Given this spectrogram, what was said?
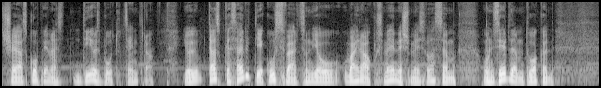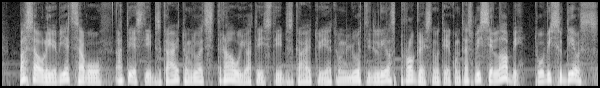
šajās kopienās Dievs būtu centrā. Jo tas, kas arī tiek uzsvērts, un jau vairākus mēnešus mēs lasām un dzirdam to, ka pasaulē iet savu attīstības gaitu un ļoti strauju attīstības gaitu iet, un ļoti liels progress notiek, un tas viss ir labi. To visu Dievs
